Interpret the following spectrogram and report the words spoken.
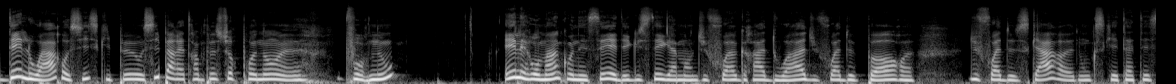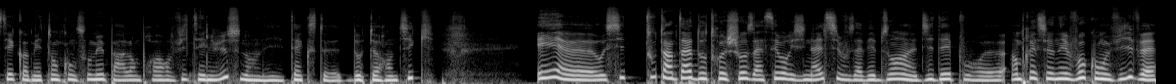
des loirs aussi, ce qui peut aussi paraître un peu surprenant euh, pour nous. Et les Romains connaissaient et dégustaient également du foie gras d'oie, du foie de porc, du foie de scar, donc ce qui est attesté comme étant consommé par l'empereur Vitellius dans les textes d'auteurs antiques. Et aussi tout un tas d'autres choses assez originales si vous avez besoin d'idées pour impressionner vos convives,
